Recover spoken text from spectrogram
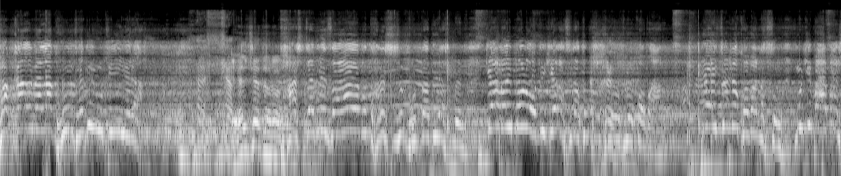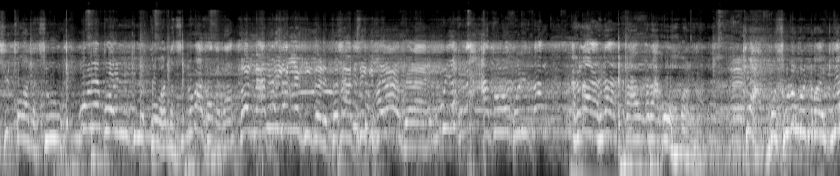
সকালবেলা ঘুম থেকে উঠিয়ে হেলছে ধরো। ফার্স্ট টাইমে যায় এবং ধানের শেষে ভোটটা দিয়ে আসবেন। কেন ওই বড় অধিকার আছে না তোমার? কবার এই জন্য কবার নাচো মুই কি বাবা এসে কবার নাচু মনে বই নিকিলে কবার নাচু তোমার কথাটা তোর নাতি গেলে কি করে? তোর নাতি গেলে বেড়ায়। মুই একটা আদর করি রাগও হবার না কে মোর ছোট বোন মা গিয়ে।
